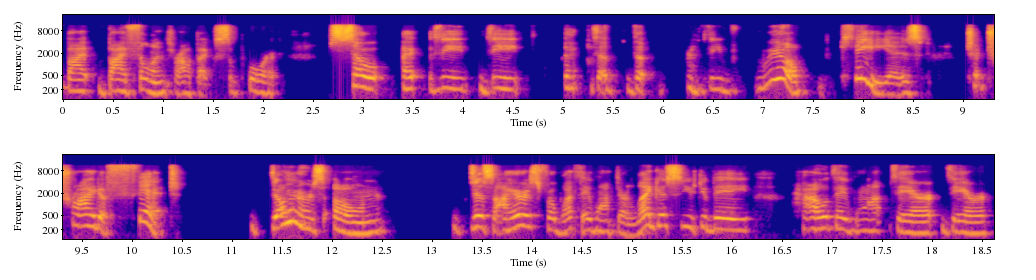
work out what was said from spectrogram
by, by philanthropic support. So uh, the, the, the, the, the real key is to try to fit donors' own desires for what they want their legacy to be, how they want their, their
